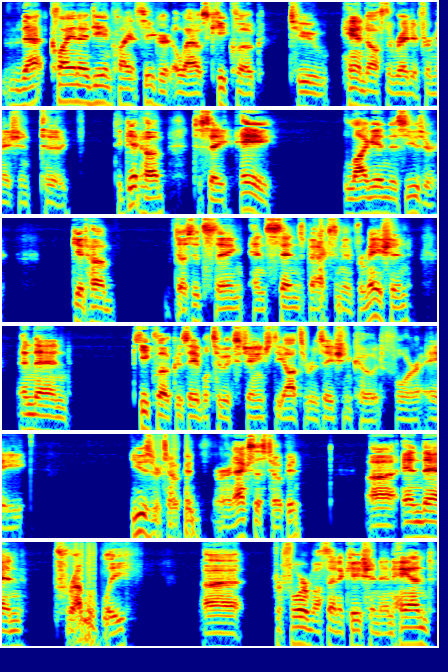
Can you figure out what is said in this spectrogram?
That client ID and client secret allows Keycloak to hand off the right information to to GitHub to say, "Hey, log in this user." GitHub does its thing and sends back some information, and then Keycloak is able to exchange the authorization code for a user token or an access token, uh, and then probably uh, perform authentication and hand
